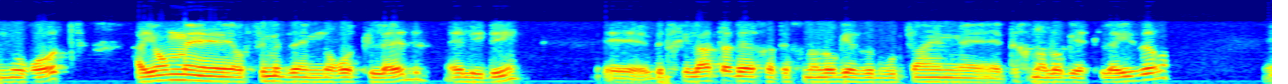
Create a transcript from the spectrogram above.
נורות, היום uh, עושים את זה עם נורות LED, LED. Uh, בתחילת הדרך הטכנולוגיה הזאת בוצעה עם uh, טכנולוגיית לייזר. Um,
